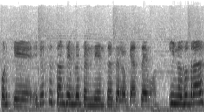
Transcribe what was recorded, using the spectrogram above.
porque ellos están siempre pendientes de lo que hacemos y nosotras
